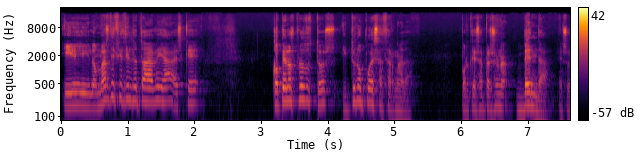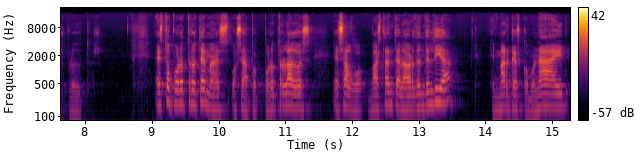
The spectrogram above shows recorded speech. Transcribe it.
Y lo más difícil de todavía es que copia los productos y tú no puedes hacer nada, porque esa persona venda esos productos. Esto por otro tema, es, o sea, por, otro lado, es, es, algo bastante a la orden del día, en marcas como Nike,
